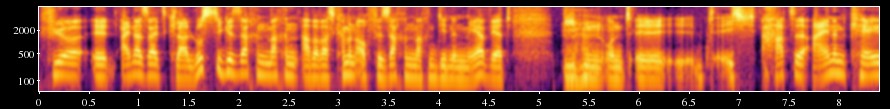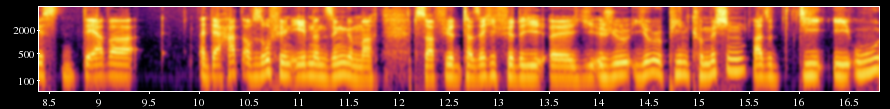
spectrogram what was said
für äh, einerseits klar lustige Sachen machen, aber was kann man auch für Sachen machen, die einen Mehrwert bieten? Mhm. Und äh, ich hatte einen Case, der war der hat auf so vielen Ebenen Sinn gemacht. Das war für tatsächlich für die äh, European Commission, also die EU,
